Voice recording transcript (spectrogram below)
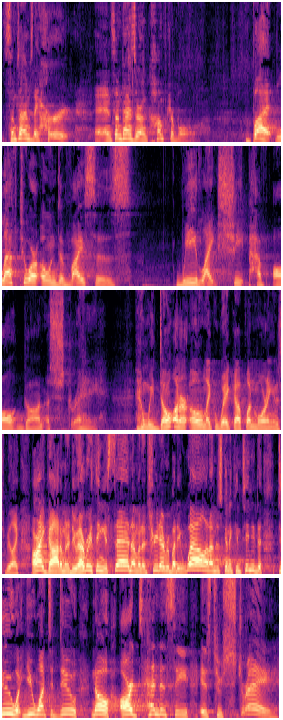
sometimes they hurt and sometimes they're uncomfortable. But left to our own devices, we, like sheep, have all gone astray. And we don't on our own like wake up one morning and just be like, all right, God, I'm going to do everything you said, I'm going to treat everybody well, and I'm just going to continue to do what you want to do. No, our tendency is to stray.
